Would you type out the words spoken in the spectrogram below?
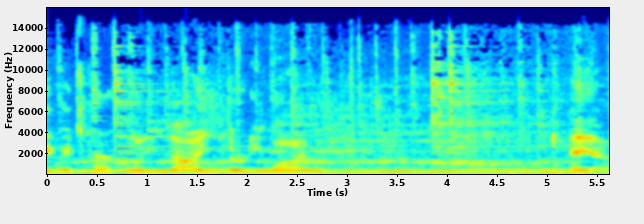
Anyway, it's currently 9.31 a.m.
